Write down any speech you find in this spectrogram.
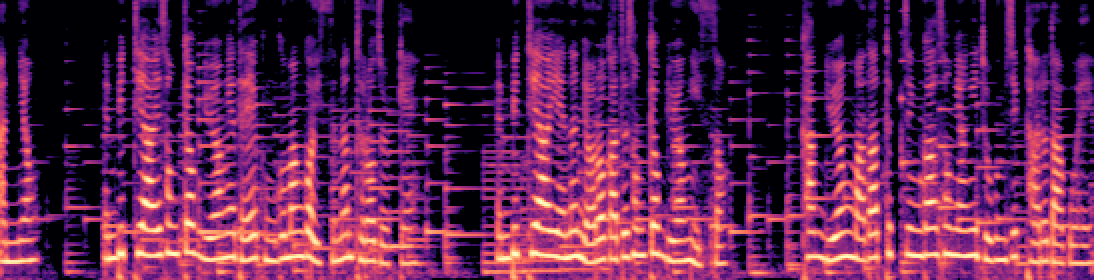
안녕. MBTI 성격 유형에 대해 궁금한 거 있으면 들어줄게. MBTI에는 여러 가지 성격 유형이 있어. 각 유형마다 특징과 성향이 조금씩 다르다고 해.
